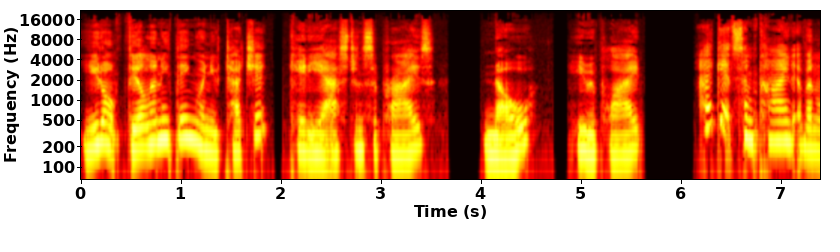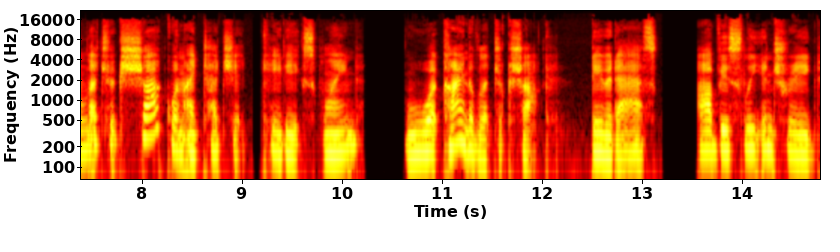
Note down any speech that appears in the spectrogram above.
You don't feel anything when you touch it? Katie asked in surprise. No, he replied. I get some kind of an electric shock when I touch it, Katie explained. What kind of electric shock? David asked, obviously intrigued.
